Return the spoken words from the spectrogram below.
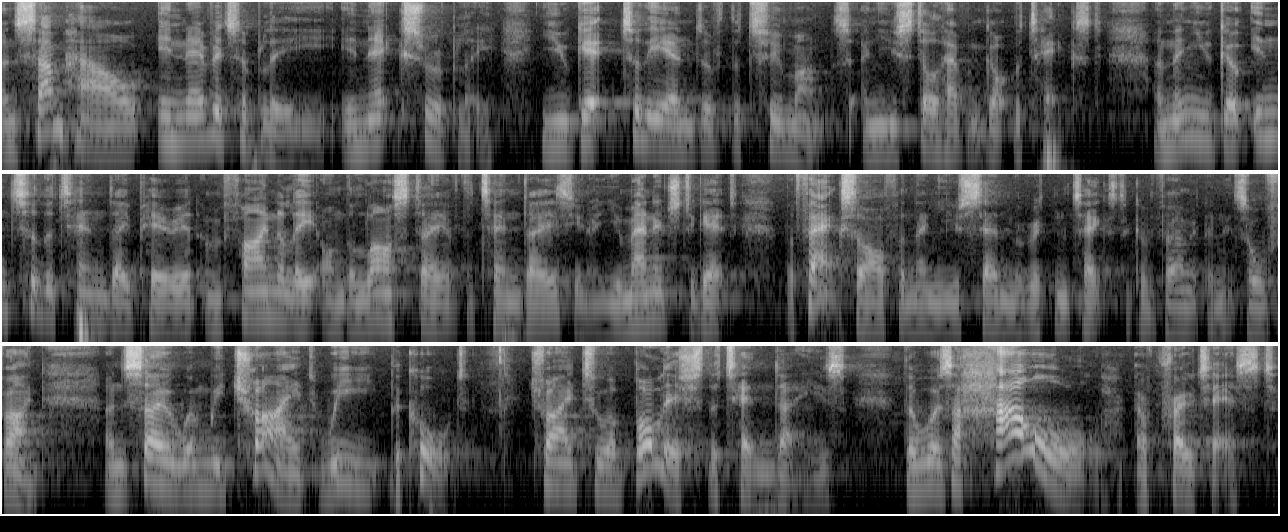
And somehow, inevitably, inexorably, you get to the end of the two months and you still haven't got the text. And then you go into the 10-day period and finally, on the last day of the 10 days, you know, you manage to get the facts off and then you send the written text to confirm it and it's all fine. And so when we tried, we, the court, tried to abolish the 10 days, there was a howl of protest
